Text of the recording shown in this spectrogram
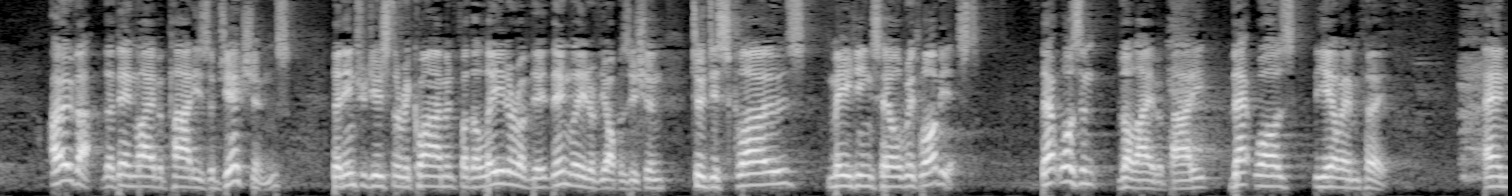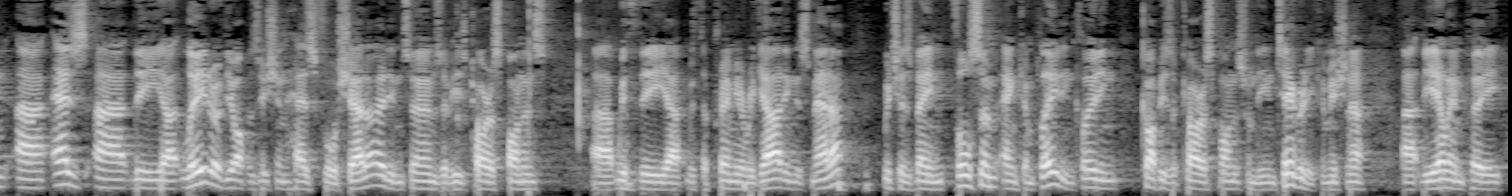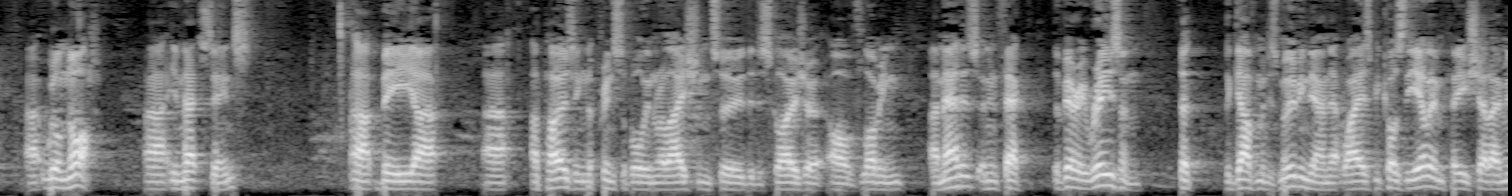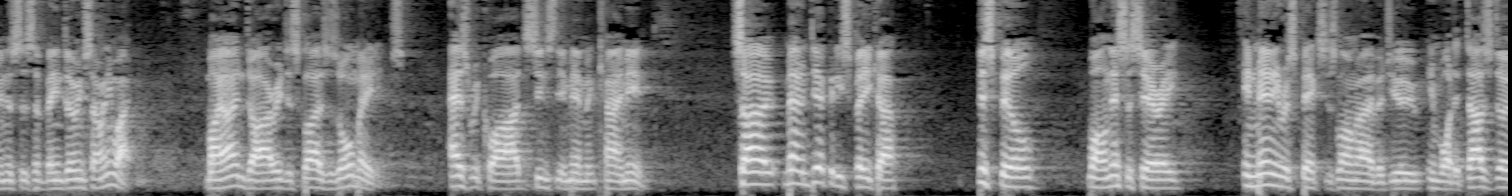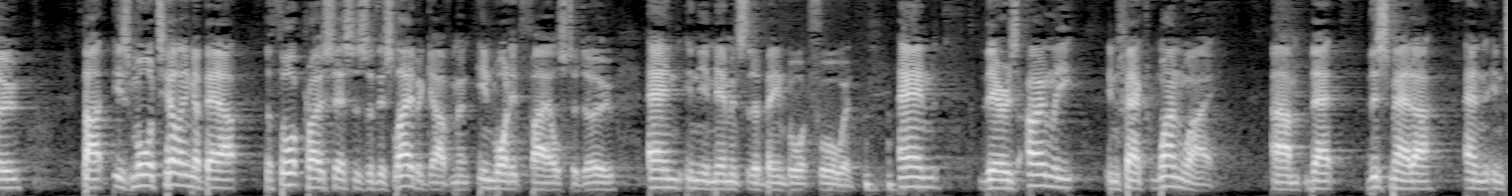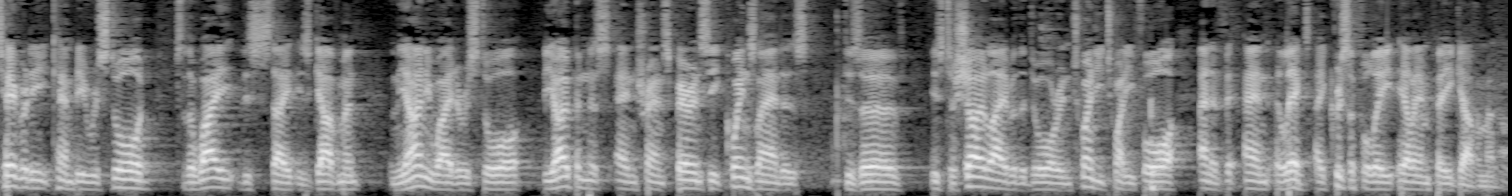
over the then Labor Party's objections, that introduced the requirement for the leader of the then leader of the opposition to disclose meetings held with lobbyists. That wasn't the Labor Party, that was the LNP. And uh, as uh, the uh, leader of the opposition has foreshadowed in terms of his correspondence uh, with, the, uh, with the Premier regarding this matter, which has been fulsome and complete, including copies of correspondence from the Integrity Commissioner, uh, the LNP will not, in that sense, be opposing the principle in relation to the disclosure of lobbying matters. And in fact, the very reason the government is moving down that way is because the LNP shadow ministers have been doing so anyway. My own diary discloses all meetings, as required since the amendment came in. So, Madam Deputy Speaker, this bill, while necessary, in many respects is long overdue in what it does do, but is more telling about the thought processes of this Labor government in what it fails to do and in the amendments that have been brought forward. And there is only, in fact, one way um, that this matter and integrity can be restored to the way this state is government, and the only way to restore the openness and transparency Queenslanders deserve is to show Labor the door in 2024 and, and elect a Crisafulli LNP government.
